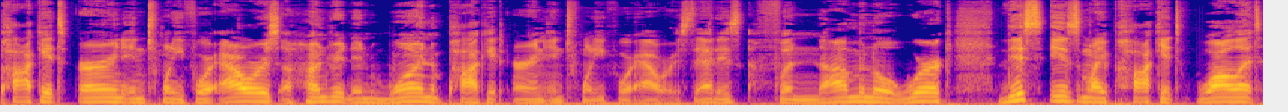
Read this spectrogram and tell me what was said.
pocket earn in 24 hours, 101 pocket earn in 24 hours. That is phenomenal work. This is my pocket wallet.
